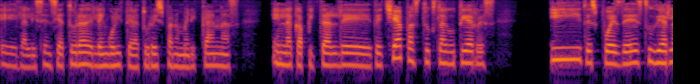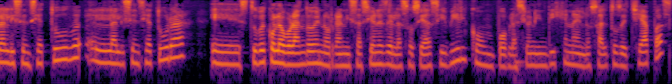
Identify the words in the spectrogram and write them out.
eh, la licenciatura de Lengua y Literatura Hispanoamericanas en la capital de, Chiapas, Tuxtla Gutiérrez. Y después de estudiar la licenciatura, la licenciatura eh, estuve colaborando en organizaciones de la sociedad civil con población indígena en los Altos de Chiapas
